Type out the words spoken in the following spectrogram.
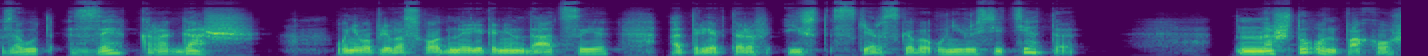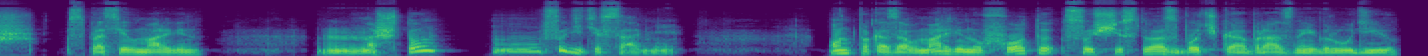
зовут Зе Крагаш. У него превосходные рекомендации от ректоров Ист-Скерского университета. «На что он похож?» — спросил Марвин. «На что? Судите сами». Он показал Марвину фото существа с бочкообразной грудью,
